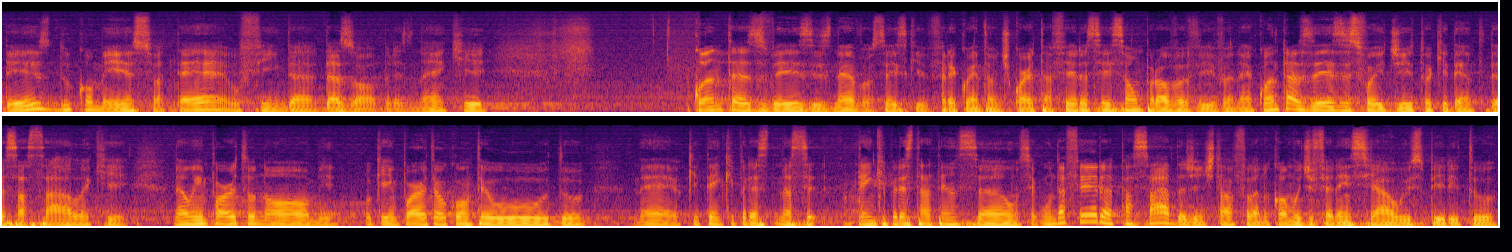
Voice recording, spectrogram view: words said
desde o começo até o fim da, das obras, né? Que quantas vezes, né? Vocês que frequentam de quarta-feira, vocês são prova viva, né? Quantas vezes foi dito aqui dentro dessa sala que não importa o nome, o que importa é o conteúdo, né? O que tem que, tem que prestar atenção. Segunda-feira passada a gente estava falando como diferenciar o espírito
